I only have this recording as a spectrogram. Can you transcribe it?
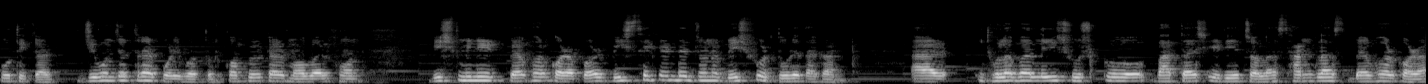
প্রতিকার, জীবনযাত্রার পরিবর্তন, কম্পিউটার, মোবাইল ফোন, বিশ মিনিট ব্যবহার করার পর বিশ সেকেন্ডের জন্য বিশ ফুট দূরে থাকান। আর ধুলাবালি, শুষ্ক বাতাস এড়িয়ে চলা, সানগ্লাস ব্যবহার করা,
